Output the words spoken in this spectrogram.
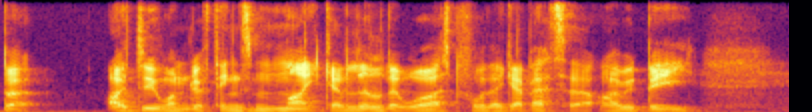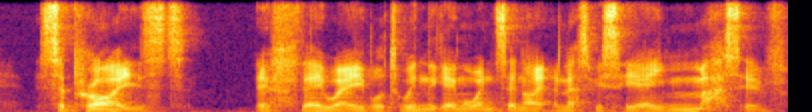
But I do wonder if things might get a little bit worse before they get better. I would be surprised if they were able to win the game on Wednesday night unless we see a massive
